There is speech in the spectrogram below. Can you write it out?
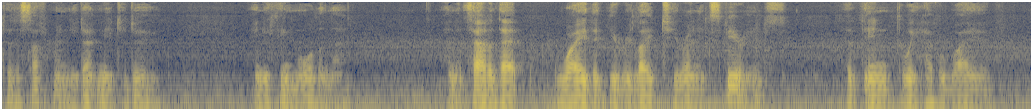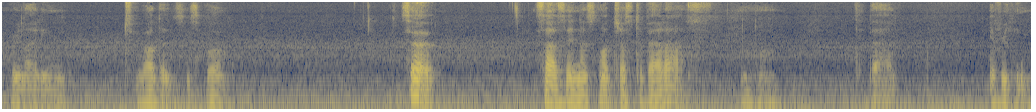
to the suffering? You don't need to do anything more than that. And it's out of that way that you relate to your own experience that then we have a way of relating to others as well. So, Zazen is not just about us, mm-hmm. it's about everything.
